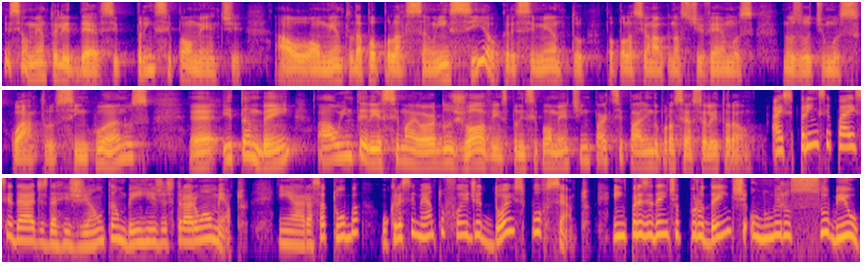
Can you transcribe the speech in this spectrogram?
Esse aumento ele deve-se principalmente ao aumento da população em si, ao crescimento populacional que nós tivemos nos últimos quatro, cinco anos, é, e também ao interesse maior dos jovens, principalmente, em participarem do processo eleitoral. As principais cidades da região também registraram aumento. Em Araçatuba, o crescimento foi de 2%. Em Presidente Prudente, o número subiu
